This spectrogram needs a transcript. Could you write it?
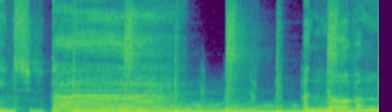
aking sinta Ano bang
